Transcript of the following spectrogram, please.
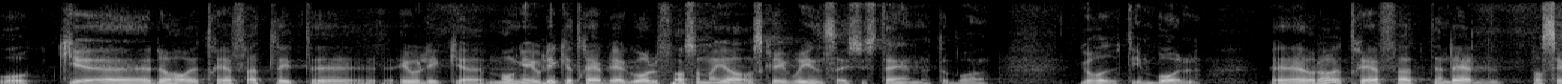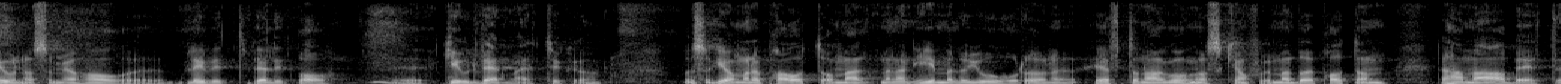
och eh, då har jag träffat lite olika, många olika trevliga golfare som man gör och skriver in sig i systemet och bara går ut i en boll. Eh, och då har jag träffat en del personer som jag har eh, blivit väldigt bra, god vän med, tycker jag. Och så går man och pratar om allt mellan himmel och jord och efter några gånger så kanske man börjar prata om det här med arbete.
